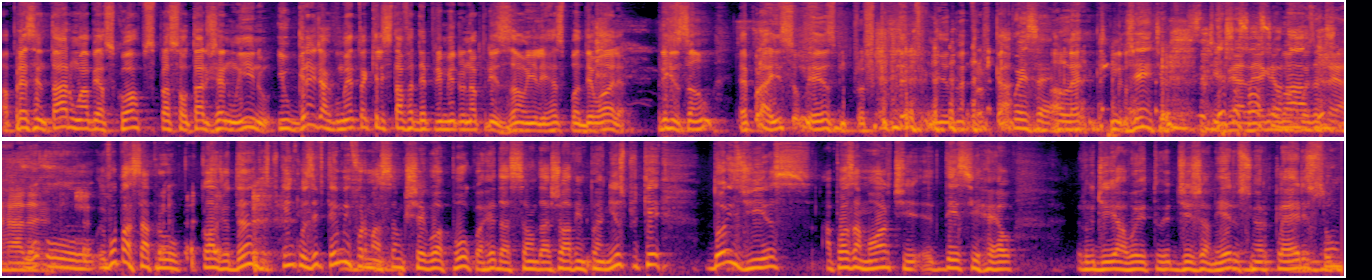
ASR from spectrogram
apresentar um habeas corpus para soltar genuíno e o grande argumento é que ele estava deprimido na prisão e ele respondeu, olha prisão é para isso mesmo, para ficar deprimido, não é para ficar pois é. alegre. Não. Gente, deixa eu só acionar. Deixa, tá o, o, eu vou passar para o Cláudio Dantas, porque inclusive tem uma informação que chegou há pouco à redação da Jovem Pan News, porque dois dias após a morte desse réu, no dia 8 de janeiro, o senhor Clériston,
